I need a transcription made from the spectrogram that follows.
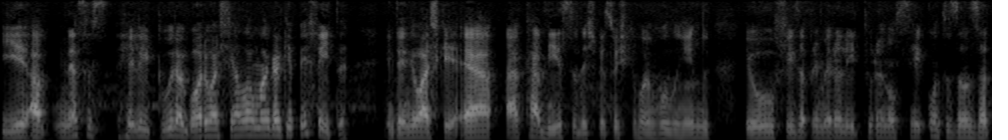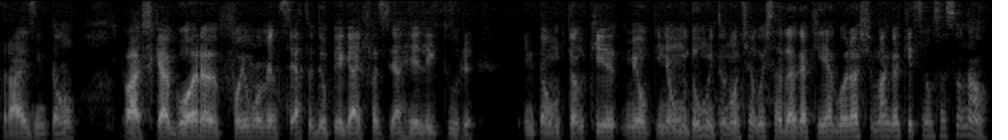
e a, nessa releitura agora eu achei ela uma HQ perfeita. Entendeu? Acho que é a, a, cabeça das pessoas que vão evoluindo. Eu fiz a primeira leitura não sei quantos anos atrás, então eu acho que agora foi o momento certo de eu pegar e fazer a releitura. Então, tanto que minha opinião mudou muito. Eu não tinha gostado da HQ e agora eu achei uma HQ sensacional.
